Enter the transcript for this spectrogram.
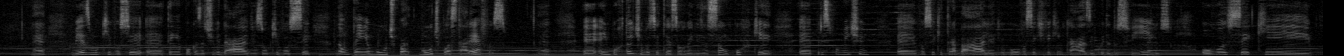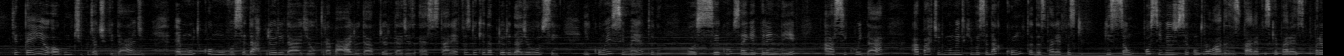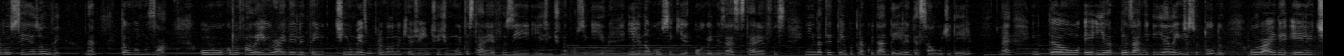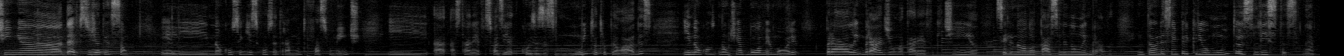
né? Mesmo que você é, tenha poucas atividades ou que você não tenha múltipla, múltiplas tarefas, né? É, é, importante você ter essa organização porque, é, principalmente é, você que trabalha, ou você que fica em casa e cuida dos filhos, ou você que que tem algum tipo de atividade, é muito comum você dar prioridade ao trabalho, dar prioridade a essas tarefas do que dar prioridade a você. E com esse método, você consegue aprender a se cuidar a partir do momento que você dá conta das tarefas que, que são possíveis de ser controladas, as tarefas que aparecem para você resolver, né? Então vamos lá. O, como eu falei, o Ryder ele tem, tinha o mesmo problema que a gente, de muitas tarefas, e, e, a gente não conseguia, e ele não conseguia organizar essas tarefas e ainda ter tempo para cuidar dele, da saúde dele, né? Então, e, e, apesar de, e além disso tudo, o Ryder ele tinha déficit de atenção. Ele não conseguia se concentrar muito facilmente e a, as tarefas fazia coisas assim muito atropeladas e não, não tinha boa memória para lembrar de uma tarefa que tinha. Se ele não anotasse, ele não lembrava. Então ele sempre criou muitas listas, né?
